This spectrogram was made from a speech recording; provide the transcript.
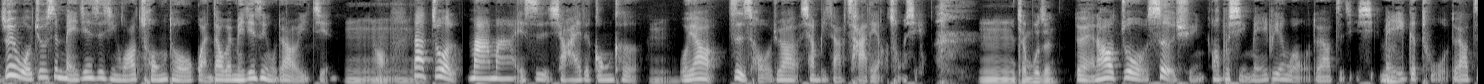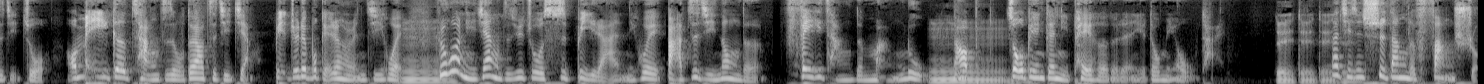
所以我就是每件事情我要从头管到尾，每件事情我都要有意见。嗯，好，那做妈妈也是小孩的功课。嗯，我要自筹就要橡皮擦擦掉重写。嗯，强迫症。对，然后做社群哦，不行，每一篇文我都要自己写，每一个图我都要自己做，哦，每一个场子我都要自己讲。别绝对不给任何人机会。嗯，如果你这样子去做，是必然你会把自己弄得非常的忙碌，嗯，然后周边跟你配合的人也都没有舞台。对对对，那其实适当的放手，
